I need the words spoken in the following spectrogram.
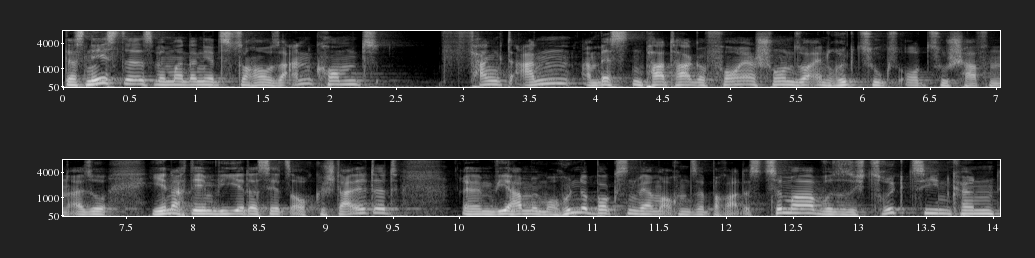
Das nächste ist, wenn man dann jetzt zu Hause ankommt, fangt an, am besten ein paar Tage vorher schon so einen Rückzugsort zu schaffen. Also je nachdem, wie ihr das jetzt auch gestaltet. Ähm, wir haben immer Hundeboxen, wir haben auch ein separates Zimmer, wo sie sich zurückziehen können.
